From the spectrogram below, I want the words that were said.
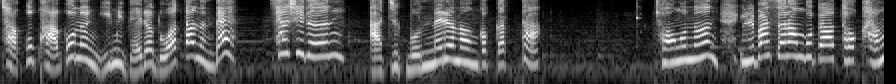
자꾸 과거는 이미 내려놓았다는데 사실은 아직 못 내려놓은 것 같아. 정우는 일반 사람보다 더 강한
